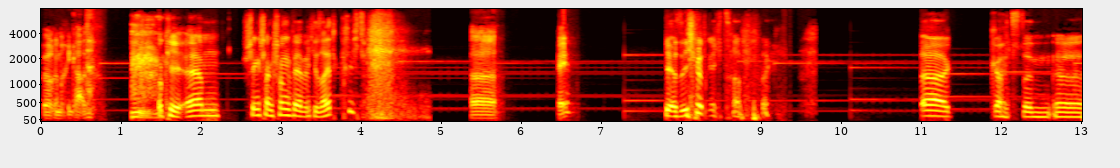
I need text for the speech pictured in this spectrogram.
höheren Regale. Okay, ähm, Xing Shang Chong, wer welche Seite kriegt? Äh, Ja, also ich würde rechts haben. äh, Gott, dann, äh,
